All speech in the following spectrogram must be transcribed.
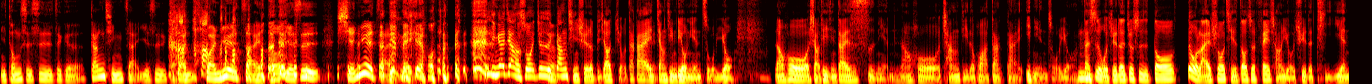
你同时是这个钢琴仔，也是管 管乐仔，然后也是弦乐仔。没有，应该这样说，就是钢琴学的比较久，大概将近六年左右。然后小提琴大概是四年，然后长笛的话大概一年左右。但是我觉得就是都对我来说，其实都是非常有趣的体验。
